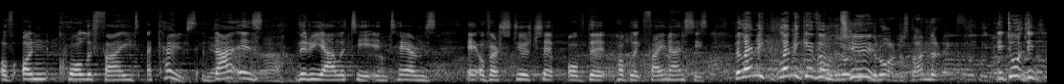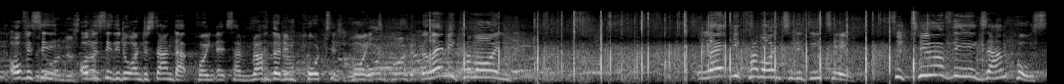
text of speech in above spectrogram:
of unqualified accounts. Yeah. That is the reality in terms uh, of our stewardship of the public finances. But let me let me give them two. They don't understand it. They don't. They, obviously, they don't obviously, they don't understand that point. It's a rather important point. But let me come on. Let me come on to the detail. So two of the examples.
